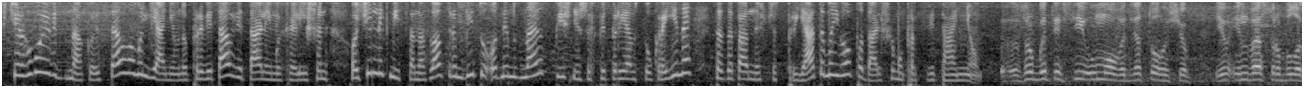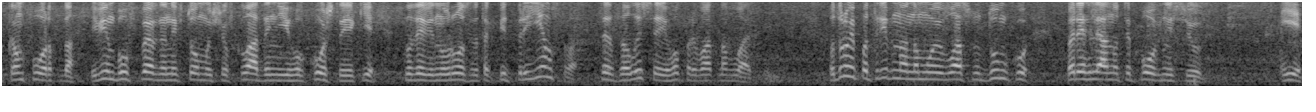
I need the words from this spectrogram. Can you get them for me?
З черговою відзнакою Стелла Мельянівну привітав Віталій Михайлішин. Очільник міста назвав трембіту одним з найуспішніших підприємств України та запевнив, що сприятиме його подальшому процвітанню. зробити всі умови для того, щоб інвестору було комфортно, і він був впевнений в тому, що вкладені його кошти, які вкладе він у розвиток підприємства, це залишиться його приватна власність. По-друге, потрібно, на мою власну думку, переглянути повністю і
